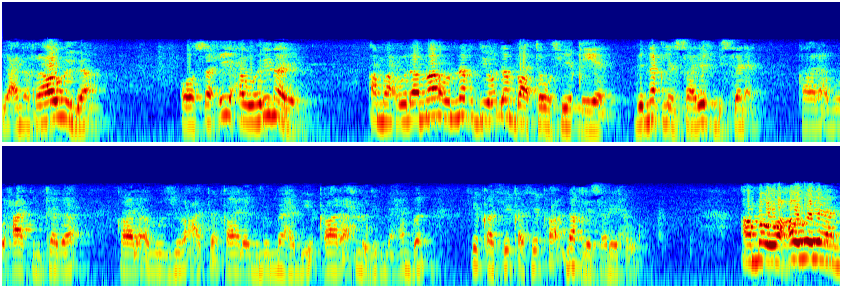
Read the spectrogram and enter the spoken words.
yani raawiga oo saxiixa warinaya ama culamaau naqdi oo dhan baa tawhiiqiyeen binaqlin bisanad qaala abu xaatim kada qaala abu zurcata qaala ibnu mahdi qaala axmed ibn xambal hiqa hiqa hiqa naqli sarix ama waxa weeyaan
